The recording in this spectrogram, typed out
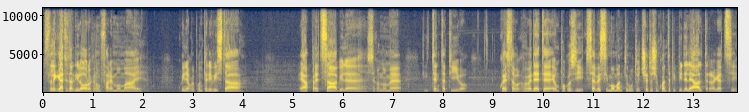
slegati tra di loro che non faremmo mai. Quindi da quel punto di vista è apprezzabile, secondo me, il tentativo. Questa, come vedete, è un po' così. Se avessimo mantenuto i 150 pp delle altre, ragazzi...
